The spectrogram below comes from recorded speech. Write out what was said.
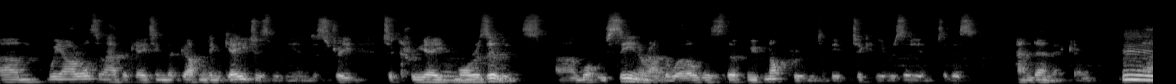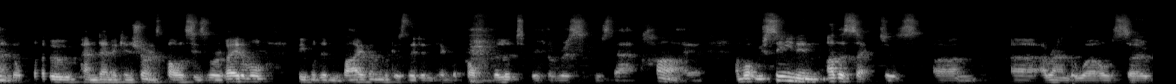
um, we are also advocating that government engages with the industry to create more resilience. Um, what we've seen around the world is that we've not proven to be particularly resilient to this pandemic. And, mm. and although pandemic insurance policies were available, people didn't buy them because they didn't think the probability of the risk was that high. And what we've seen in other sectors um, uh, around the world, so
